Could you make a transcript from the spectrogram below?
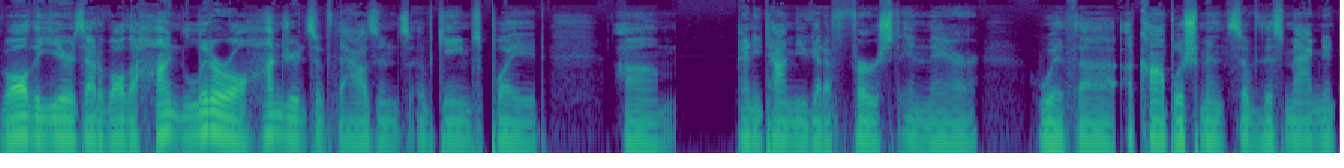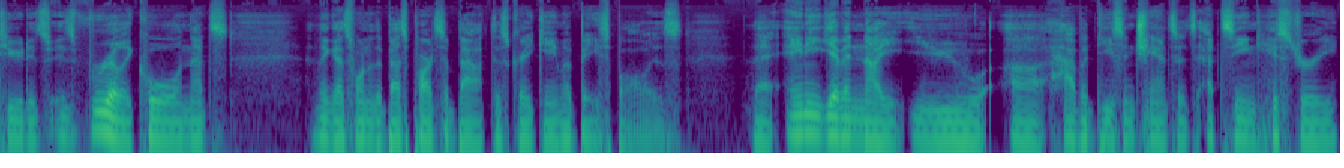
of all the years, out of all the hun- literal hundreds of thousands of games played, um, anytime you get a first in there with uh, accomplishments of this magnitude is is really cool, and that's I think that's one of the best parts about this great game of baseball is that any given night you uh, have a decent chance at, at seeing history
